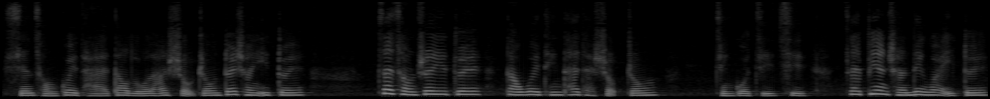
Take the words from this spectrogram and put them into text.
先从柜台到罗兰手中堆成一堆，再从这一堆到魏汀太太手中，经过机器再变成另外一堆。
